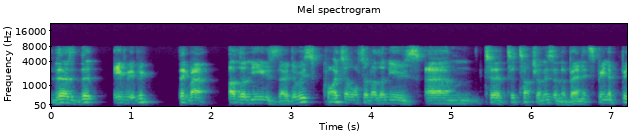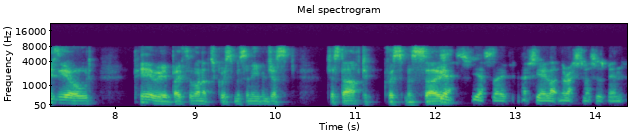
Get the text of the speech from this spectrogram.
The the if, if we think about other news though, there is quite a lot of other news um, to to touch on, isn't there, Ben? It's been a busy old period, both the run up to Christmas and even just just after Christmas. So yes, yes, so FCA like the rest of us has been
